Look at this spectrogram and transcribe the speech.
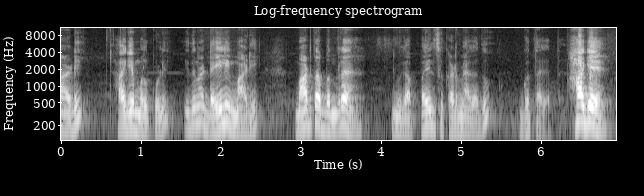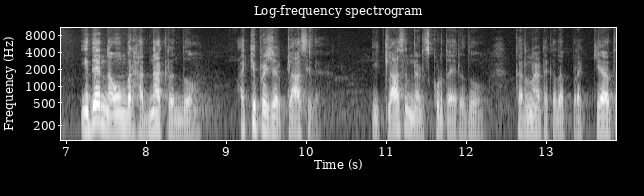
ಮಾಡಿ, ಹಾಗೆ ಮಲ್ಕೊಳ್ಳಿ. ಇದನ್ನು ಡೈಲಿ ಮಾಡಿ, ಮಾಡ್ತಾ ಬಂದರೆ ನಿಮಗೆ ಆ ಪೈಲ್ಸು ಕಡಿಮೆ ಆಗೋದು ಗೊತ್ತಾಗುತ್ತೆ. ಹಾಗೆ ಇದೇ ನವಂಬರ್ ಹದಿನಾಲ್ಕರಂದು ಅಕ್ಯುಪ್ರೆಷರ್ ಕ್ಲಾಸ್ ಇದೆ. ಈ ಕ್ಲಾಸನ್ನು ನಡೆಸ್ಕೊಡ್ತಾ ಇರೋದು ಕರ್ನಾಟಕದ ಪ್ರಖ್ಯಾತ,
